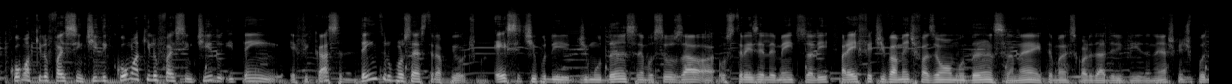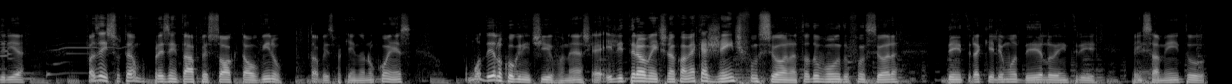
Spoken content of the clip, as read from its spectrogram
como aquilo faz sentido e como aquilo faz sentido e tem eficácia dentro do processo terapêutico. Esse tipo de, de mudança, né, você usar os três elementos ali para efetivamente fazer uma mudança, né, e ter mais qualidade de vida, né, acho que a gente poderia fazer isso, até apresentar o pessoal que está ouvindo, talvez para quem ainda não conhece, o modelo cognitivo, né? É, e literalmente, né? como é que a gente funciona, todo mundo funciona dentro daquele modelo entre pensamento,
